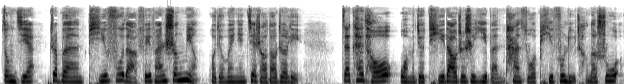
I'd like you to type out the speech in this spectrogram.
总结这本《皮肤的非凡生命》，我就为您介绍到这里。在开头，我们就提到，这是一本探索皮肤旅程的书。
